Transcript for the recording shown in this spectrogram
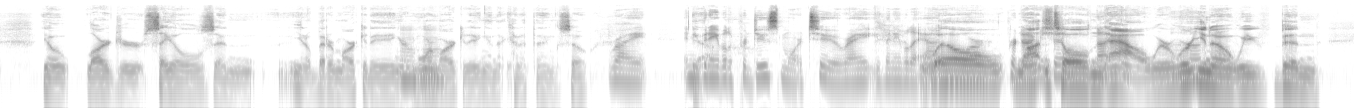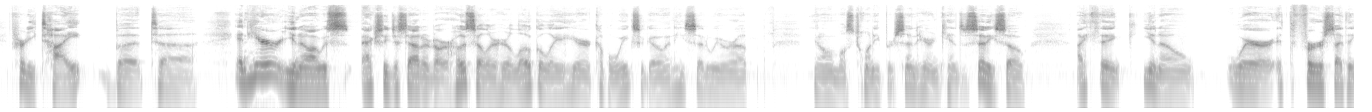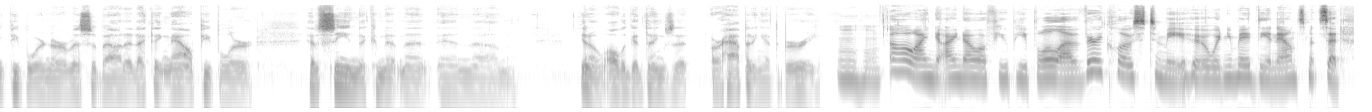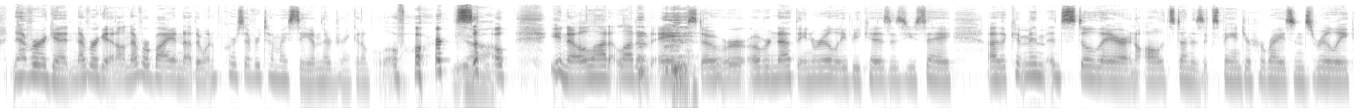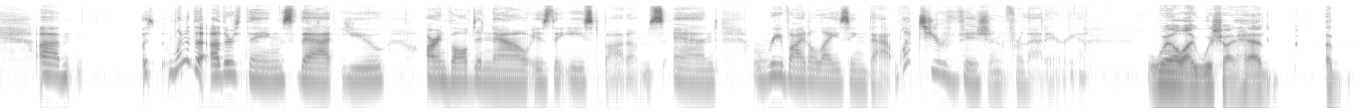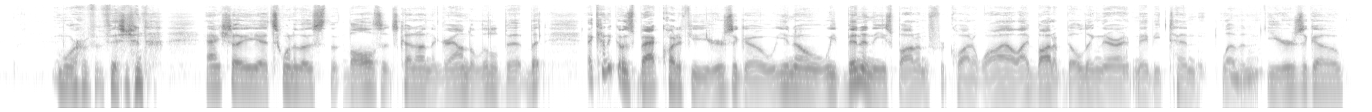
you know, larger sales and you know better marketing or mm-hmm. more marketing and that kind of thing. So right. And you've yeah. been able to produce more too, right? You've been able to add well, more production. Well, not until not now. We're uh-huh. we're you know we've been pretty tight, but uh, and here you know I was actually just out at our wholesaler here locally here a couple weeks ago, and he said we were up, you know, almost twenty percent here in Kansas City. So I think you know where at the first I think people were nervous about it. I think now people are have seen the commitment and um, you know all the good things that are happening at the brewery. Mm-hmm. Oh, I know, I know a few people uh, very close to me who, when you made the announcement, said, "Never again, never again. I'll never buy another one." Of course, every time I see them, they're drinking a Boulevard. Yeah. So, you know, a lot, a lot of angst over over nothing really, because as you say, uh, the commitment's still there, and all it's done is expand your horizons. Really, um, one of the other things that you are involved in now is the East Bottoms and revitalizing that. What's your vision for that area? Well, I wish I had a more of a vision. Actually, it's one of those balls that's kind of on the ground a little bit, but it kind of goes back quite a few years ago. You know, we've been in the East Bottoms for quite a while. I bought a building there maybe 10, 11 mm-hmm. years ago,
